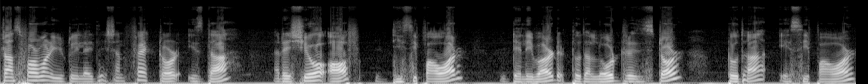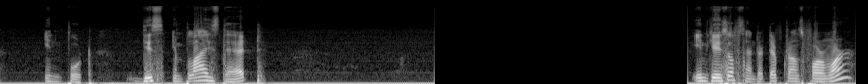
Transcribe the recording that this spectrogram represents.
transformer utilization factor is the ratio of DC power delivered to the load resistor to the AC power input. This implies that in case of center tap transformer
